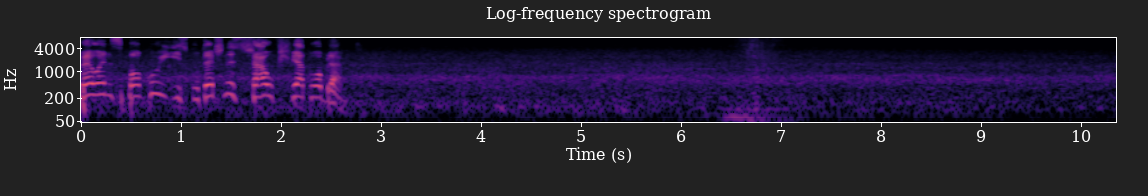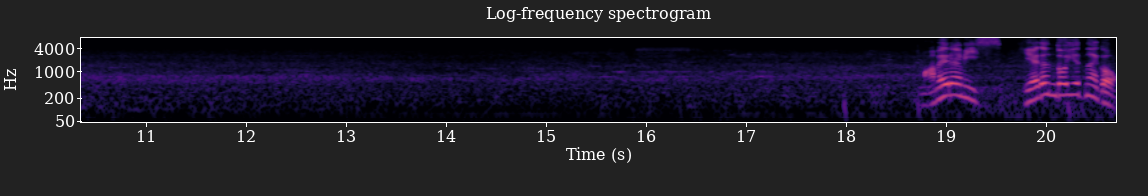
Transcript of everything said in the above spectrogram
Pełen spokój i skuteczny strzał w światło bramki. Mamy remis. Jeden do jednego.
